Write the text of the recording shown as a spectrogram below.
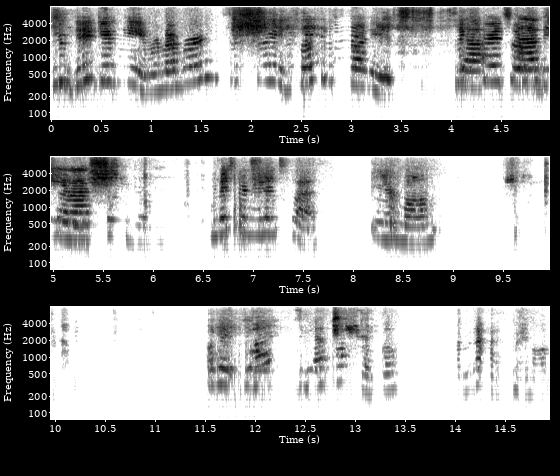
You did give me, remember? Sixth grade, social studies. Sixth Yeah, grade social Abby, you studies. did. Mr. Newton's class. And your mom. Okay, do I, do I have purple? I'm gonna ask my mom.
